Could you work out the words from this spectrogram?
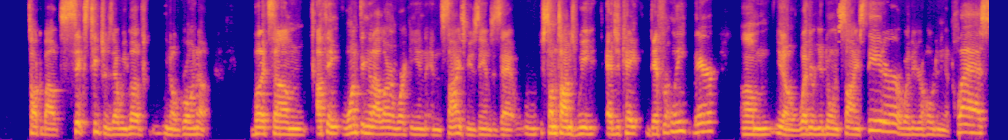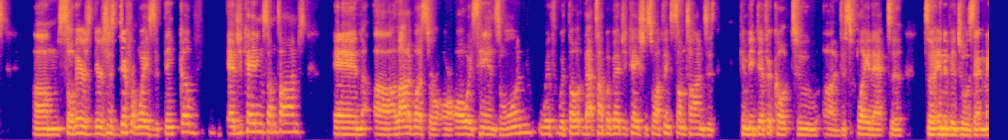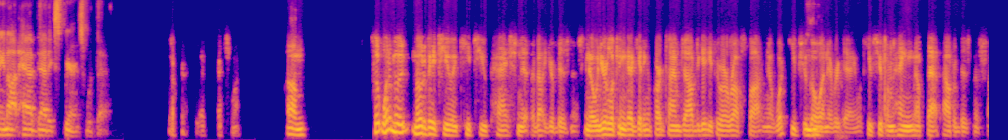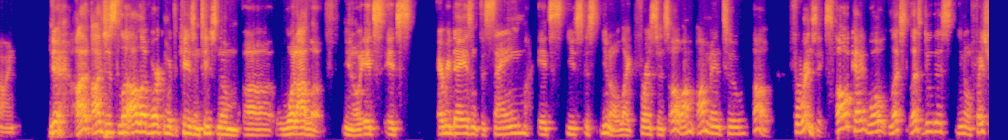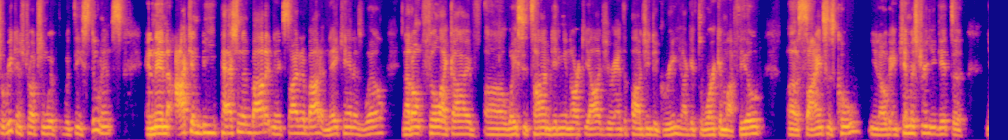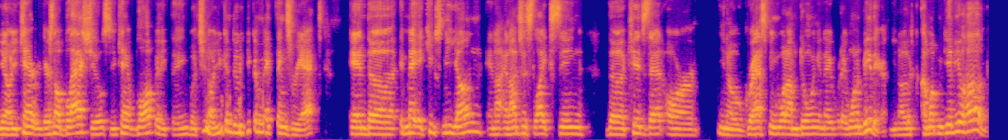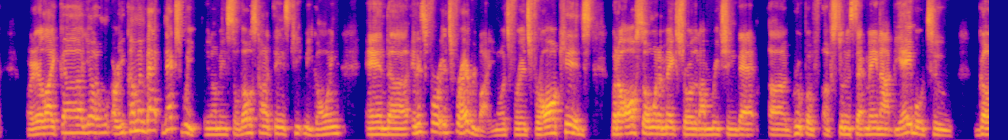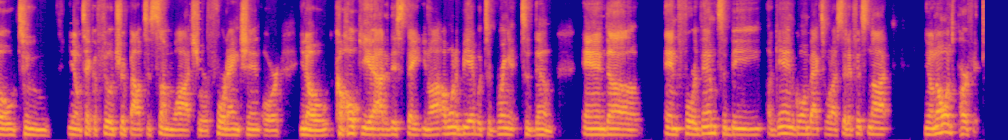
talk about six teachers that we loved, you know, growing up. But um, I think one thing that I learned working in, in science museums is that sometimes we educate differently there. Um, you know, whether you're doing science theater or whether you're holding a class. Um, so there's there's just different ways to think of educating sometimes. And uh, a lot of us are, are always hands-on with with th- that type of education. So I think sometimes it can be difficult to uh, display that to to individuals that may not have that experience with that. Okay, excellent. Um, so what motivates you and keeps you passionate about your business? You know, when you're looking at getting a part-time job to get you through a rough spot, you know, what keeps you mm-hmm. going every day? What keeps you from hanging up that out of business sign? Yeah, I, I just I love working with the kids and teaching them uh, what I love. You know, it's it's every day isn't the same. It's, it's, it's you know, like for instance, oh, I'm I'm into oh forensics. Oh, okay, well, let's let's do this, you know, facial reconstruction with with these students, and then I can be passionate about it and excited about it, and they can as well. And I don't feel like I've uh, wasted time getting an archaeology or anthropology degree. I get to work in my field. Uh, science is cool, you know. In chemistry, you get to, you know, you can't. There's no blast shield, so you can't blow up anything, but you know, you can do. You can make things react, and uh, it may it keeps me young, and I and I just like seeing the kids that are you know, grasping what I'm doing and they, they want to be there, you know, to come up and give you a hug. Or they're like, uh, you know, are you coming back next week? You know I mean? So those kind of things keep me going. And uh, and it's for it's for everybody, you know, it's for it's for all kids, but I also want to make sure that I'm reaching that uh, group of, of students that may not be able to go to you know, take a field trip out to Sunwatch or Fort Ancient or, you know, Cahokia out of this state. You know, I, I want to be able to bring it to them. And uh, and for them to be again going back to what i said if it's not you know no one's perfect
